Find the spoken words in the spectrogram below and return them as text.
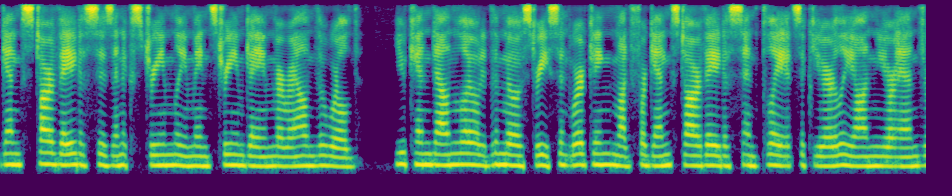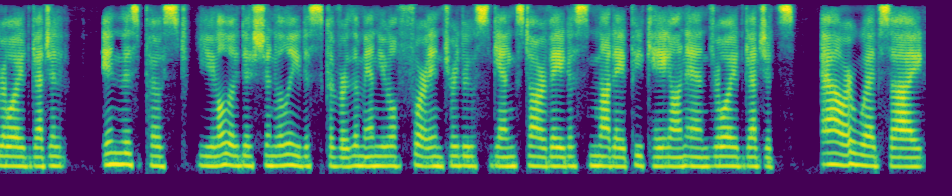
Gangstar Vegas is an extremely mainstream game around the world. You can download the most recent working mod for Gangstar Vegas and play it securely on your Android gadget. In this post, you'll additionally discover the manual for Introduce Gangstar Vegas mod APK on Android gadgets. Our website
